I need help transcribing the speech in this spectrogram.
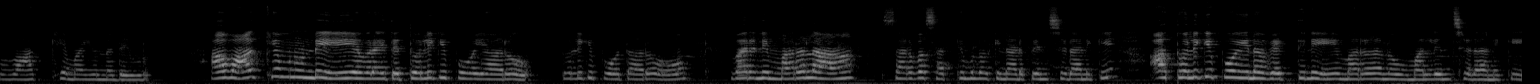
వాక్యమై ఉన్న దేవుడు. ఆ వాక్యం నుండి ఎవరైతే తొలగిపోయారో తొలగిపోతారో వారిని మరలా సర్వ సత్యములోకి నడిపించడానికి ఆ తొలగిపోయిన వ్యక్తిని మరల నువ్వు మళ్ళించడానికి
